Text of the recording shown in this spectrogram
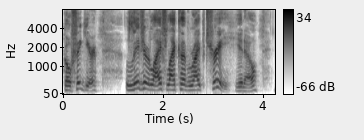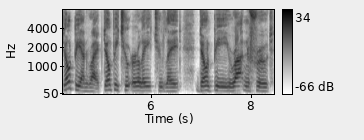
Go figure live your life like a ripe tree, you know. Don't be unripe. Don't be too early, too late. Don't be rotten fruit.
